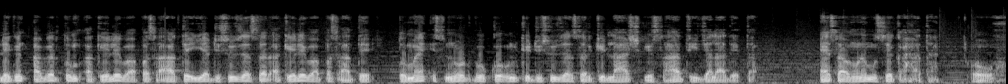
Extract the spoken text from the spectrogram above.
लेकिन अगर तुम अकेले वापस आते या डिसूजा सर अकेले वापस आते तो मैं इस नोटबुक को उनके डिसूजा सर की लाश के साथ ही जला देता। ऐसा उन्होंने मुझसे कहा था। ओह,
